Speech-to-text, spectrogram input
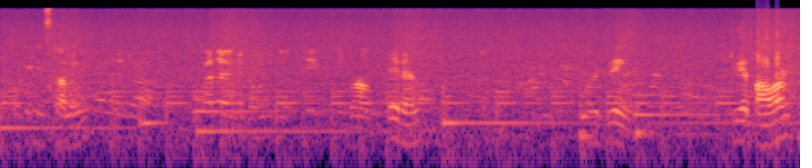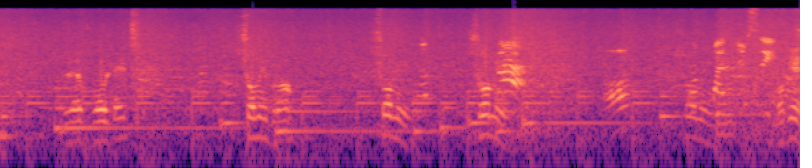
voltage is coming. Wow, hey man, how are you doing? Do you have power? Do you have voltage? Show me bro, show me, show me. Show me. Okay,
